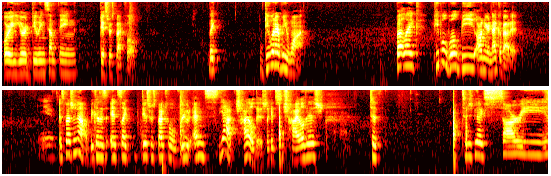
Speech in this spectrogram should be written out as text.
or "You're doing something disrespectful." Like, do whatever you want. But like, people will be on your neck about it. Yeah. especially now because it's, it's like disrespectful rude and yeah childish. Like it's childish to to just be like sorry.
